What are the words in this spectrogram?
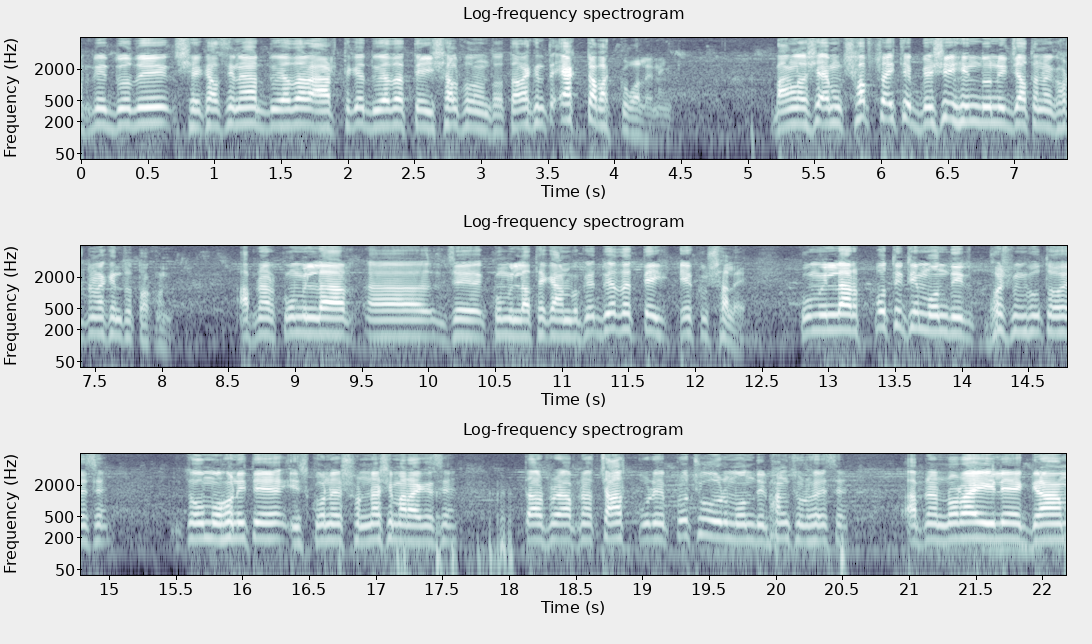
আপনি যদি শেখ হাসিনার দুই হাজার আট থেকে দুই হাজার তেইশ সাল পর্যন্ত, তারা কিন্তু একটা বাক্য বলেনি। বাংলাদেশে এবং সবচাইতে বেশি হিন্দু নির্যাতনের ঘটনা কিন্তু তখন। আপনার কুমিল্লার যে কুমিল্লা থেকে আরম্ভ করে দুই হাজার একুশ সালে, কুমিল্লার প্রতিটি মন্দির ভস্মীভূত হয়েছে। তো মোহনীতে ইস্কনের সন্ন্যাসী মারা গেছে। তারপরে আপনার চাঁদপুরে প্রচুর মন্দির ভাঙচুর হয়েছে। আপনার নড়াইলে গ্রাম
